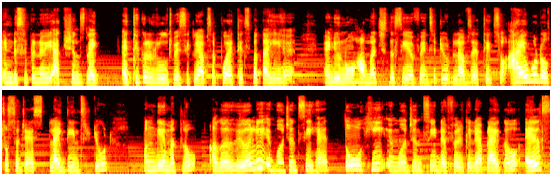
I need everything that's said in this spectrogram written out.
in disciplinary actions like ethical rules basically aap sabko ethics pata hi hai and you know how much the CFA Institute loves ethics. So I would also suggest, like the Institute, पंगे मत लो। अगर रियली इमरजेंसी है तो ही इमरजेंसी डेफिल के लिए अप्लाई करो। Else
